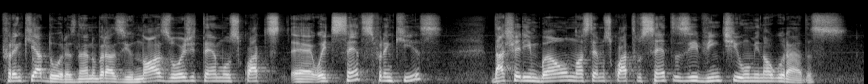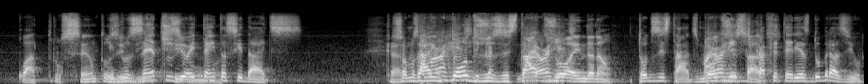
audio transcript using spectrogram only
franqueadoras né, no Brasil. Nós hoje temos quatro, é, 800 franquias. Da Xerimbão, nós temos 421 inauguradas. 421. Em 280 cidades. Cara, Somos tá a maior em todos de os estados ou ainda não? Todos os estados. Maior Todos os rede estados. de cafeterias do Brasil.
